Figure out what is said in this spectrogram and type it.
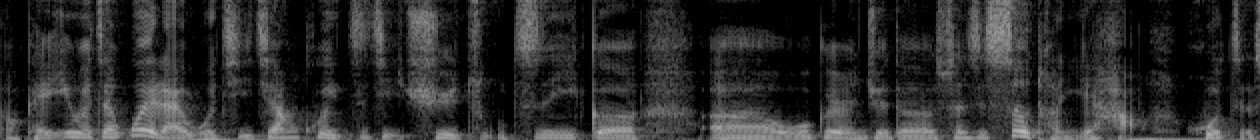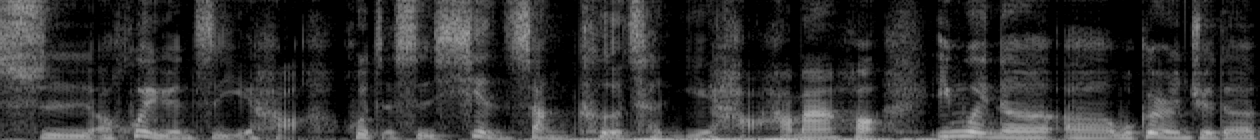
，OK？因为在未来我即将会自己去组织一个，呃，我个人觉得算是社团也好，或者是呃会员制也好，或者是线上课程也好，好吗？哈，因为呢，呃，我个人觉得。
